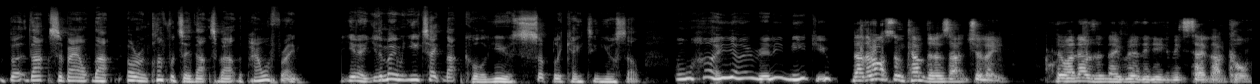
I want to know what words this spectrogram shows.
But that's about that. Oren Klaff would say that's about the power frame. You know, the moment you take that call, you're supplicating yourself. Oh, hi, I really need you. Now, there are some candidates actually who I know that they really needed me to take that call.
